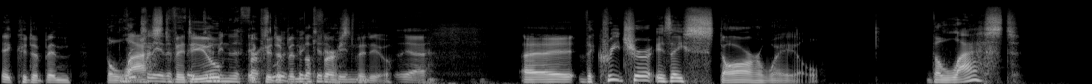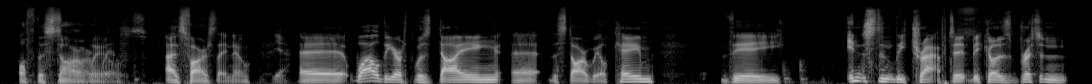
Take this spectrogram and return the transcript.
It could have been the Literally last the- it could have video. been the It first could have loop, been the first been- video. Yeah. Uh, the creature is a star whale. The last of the star, Star whales, whales. as far as they know. Yeah. Uh, while the Earth was dying, uh, the star whale came. They instantly trapped it because Britain.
